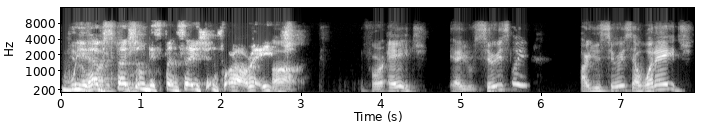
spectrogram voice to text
We have special dispensation for our age. Oh, for age? Are you seriously? Are you serious? At what age?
